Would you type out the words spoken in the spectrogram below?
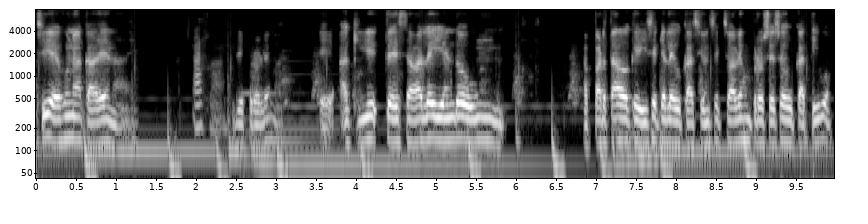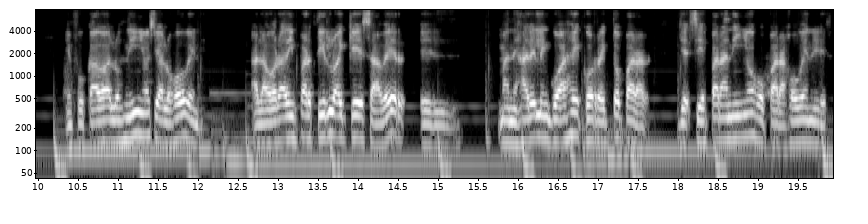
Sí, es una cadena de, problemas. Eh, aquí te estaba leyendo un apartado que dice que la educación sexual es un proceso educativo enfocado a los niños y a los jóvenes. A la hora de impartirlo hay que saber el, manejar el lenguaje correcto para, si es para niños o para jóvenes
